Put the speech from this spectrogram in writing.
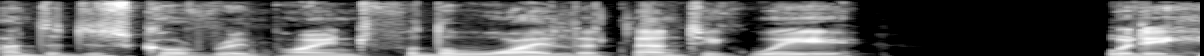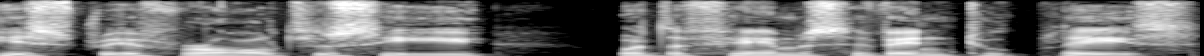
and a discovery point for the Wild Atlantic Way, with a history for all to see where the famous event took place.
